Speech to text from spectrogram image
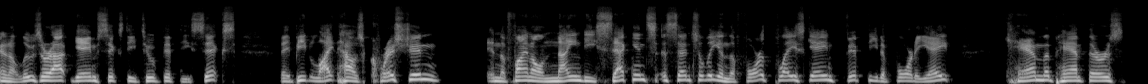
in a loser out game, 62 56. They beat Lighthouse Christian in the final 90 seconds, essentially, in the fourth place game, 50 to 48. Can the Panthers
